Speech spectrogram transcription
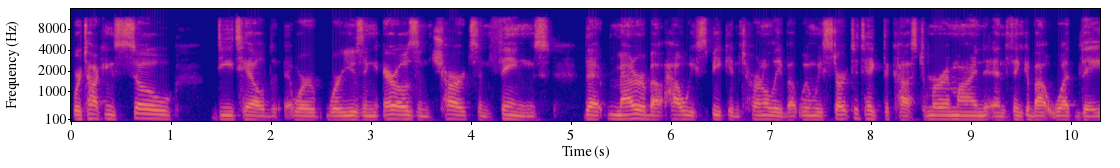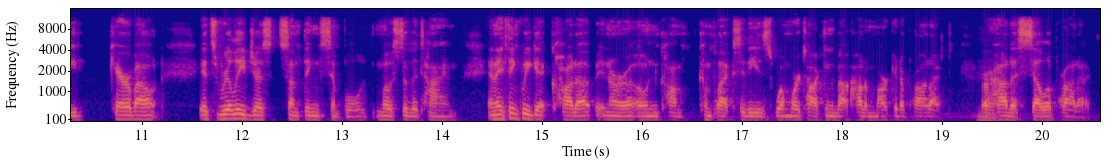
we're talking so detailed. We're we're using arrows and charts and things that matter about how we speak internally. But when we start to take the customer in mind and think about what they care about, it's really just something simple most of the time. And I think we get caught up in our own com- complexities when we're talking about how to market a product or how to sell a product.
